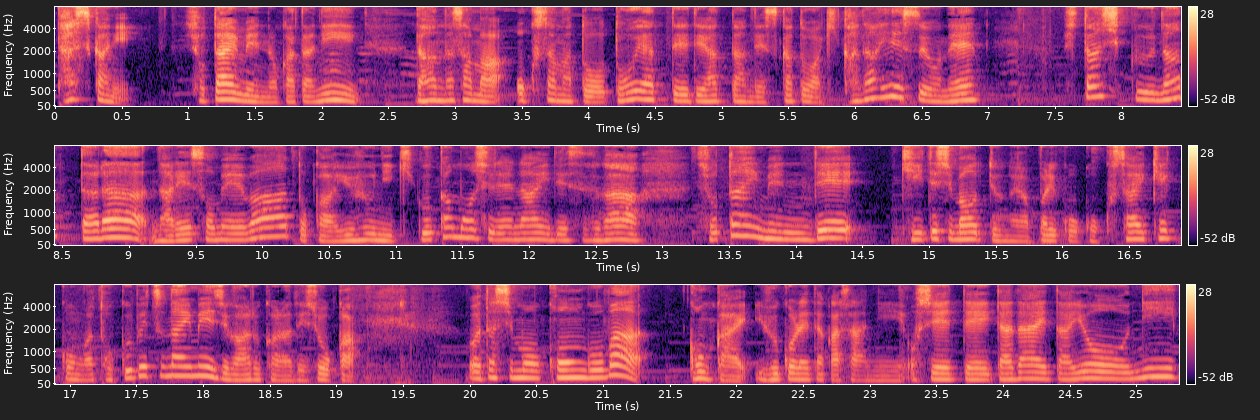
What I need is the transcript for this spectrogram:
確かに初対面の方に旦那様奥様とどうやって出会ったんですかとは聞かないですよね。親しくなったら慣れ初めはとかいうふうに聞くかもしれないですが初対面で聞いてしまうっていうのはやっぱりこう国際結婚が特別なイメージがあるからでしょうか？私も今後は今回ゆふこれたかさんに教えていただいたように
